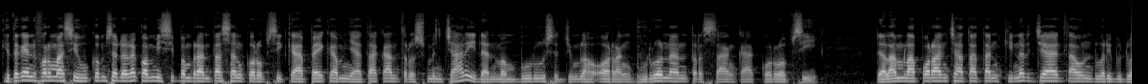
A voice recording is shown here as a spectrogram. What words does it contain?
Kita ke informasi hukum Saudara Komisi Pemberantasan Korupsi KPK menyatakan terus mencari dan memburu sejumlah orang buronan tersangka korupsi. Dalam laporan catatan kinerja tahun 2020,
